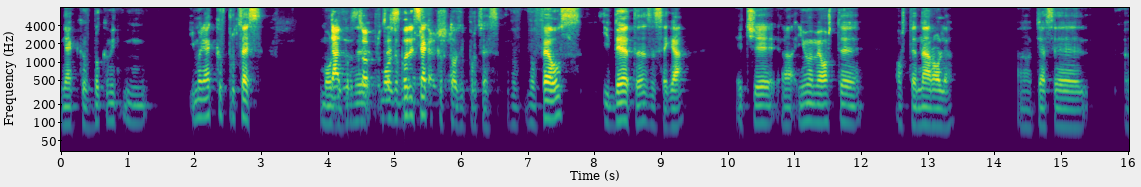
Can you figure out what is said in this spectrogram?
някакъв бък, ами, има някакъв процес. Може да, да бъде, може да бъде всякакъв да този процес. В, в EOS идеята за сега е, че а, имаме още, още една роля. А, тя се а,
